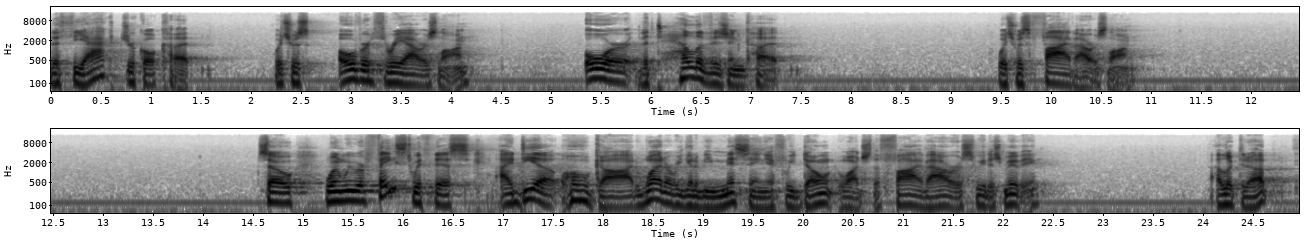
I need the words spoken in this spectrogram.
the theatrical cut, which was over three hours long, or the television cut, which was five hours long. So when we were faced with this idea, oh God, what are we going to be missing if we don't watch the five hour Swedish movie? I looked it up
